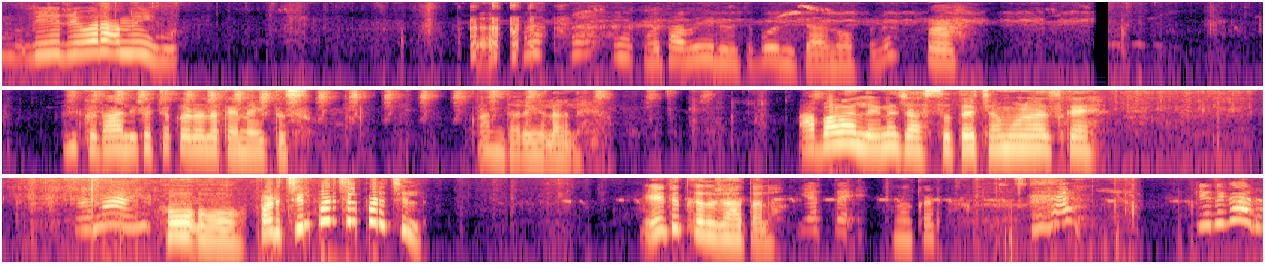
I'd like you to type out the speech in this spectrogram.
विहिरीवर आणू मग मग था विहिरीचं बोरीचं आणू आपण इकडं अलीकडच्या कडेला काय नाहीतच. अंधार यायला लागलाय. आबाळ आलंय ना जास्त त्याच्यामुळं आज काय? हो हो हो. पडशील पडशील पडशील. येतात का तुझ्या हाताला? हा काढ. किती काढ?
